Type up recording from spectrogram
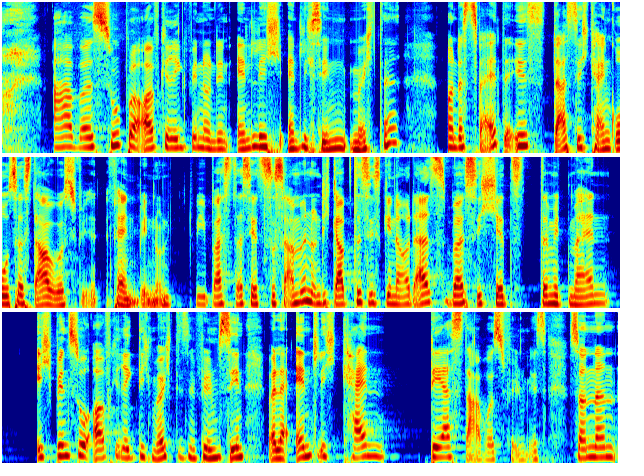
aber super aufgeregt bin und ihn endlich, endlich sehen möchte. Und das zweite ist, dass ich kein großer Star Wars-Fan bin. Und wie passt das jetzt zusammen? Und ich glaube, das ist genau das, was ich jetzt damit meine. Ich bin so aufgeregt, ich möchte diesen Film sehen, weil er endlich kein der Star Wars Film ist, sondern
